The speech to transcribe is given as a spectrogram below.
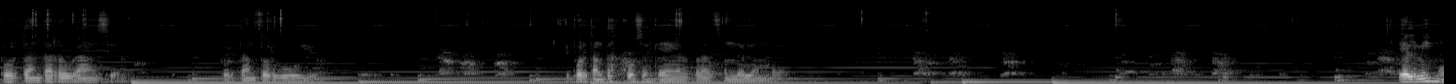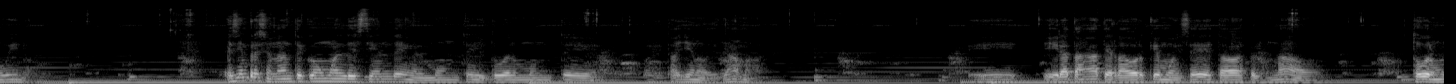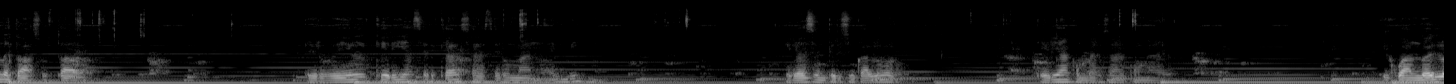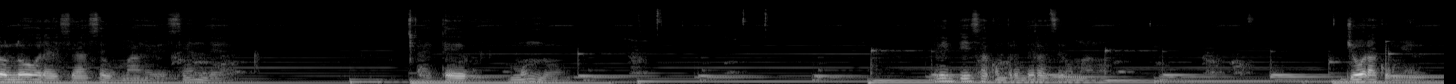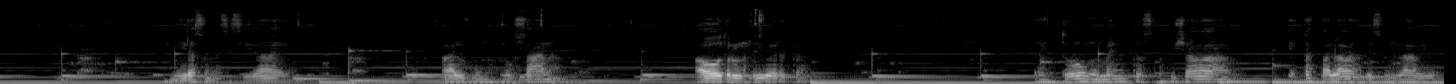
por tanta arrogancia, por tanto orgullo y por tantas cosas que hay en el corazón del hombre. Él mismo vino. Es impresionante cómo Él desciende en el monte y todo el monte pues, está lleno de llamas. Eh, era tan aterrador que Moisés estaba espeluznado. Todo el mundo estaba asustado. Pero él quería acercarse al ser humano, él mismo. Quería sentir su calor. Quería conversar con él. Y cuando él lo logra y se hace humano y desciende a este mundo, él empieza a comprender al ser humano. Llora con él. Mira sus necesidades a algunos los sana, a otros los liberta. Pero en todo momento se escuchaban estas palabras de sus labios.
